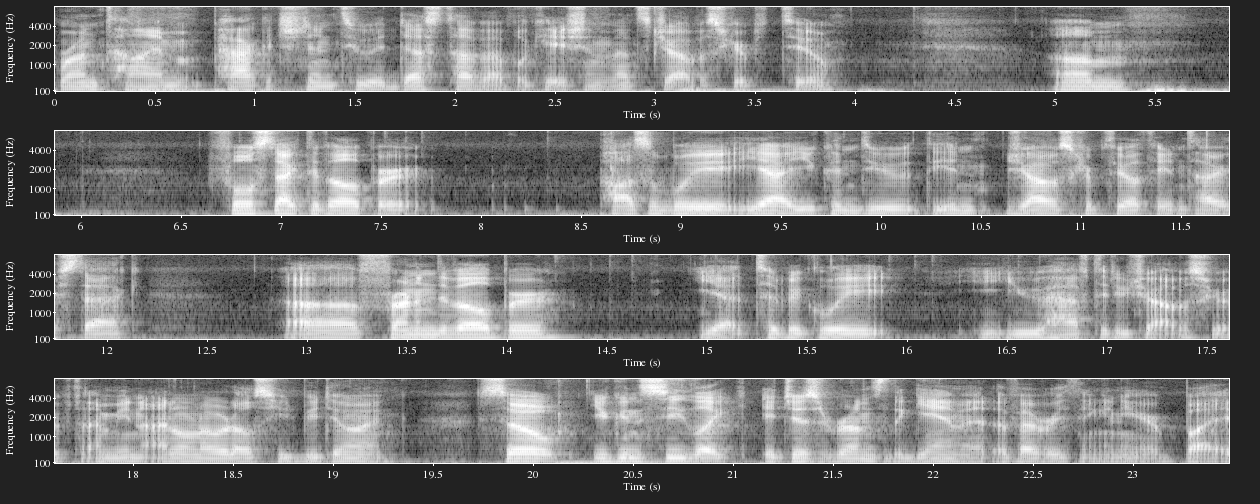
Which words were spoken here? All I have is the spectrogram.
runtime packaged into a desktop application. That's JavaScript too. Um, full stack developer, possibly, yeah, you can do the JavaScript throughout the entire stack. Uh, front end developer, yeah, typically you have to do JavaScript. I mean, I don't know what else you'd be doing. So you can see like it just runs the gamut of everything in here by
